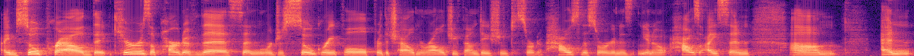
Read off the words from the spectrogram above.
I'm so proud that Cure is a part of this, and we're just so grateful for the Child Neurology Foundation to sort of house this organiz, you know, house ISIN. Um, and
